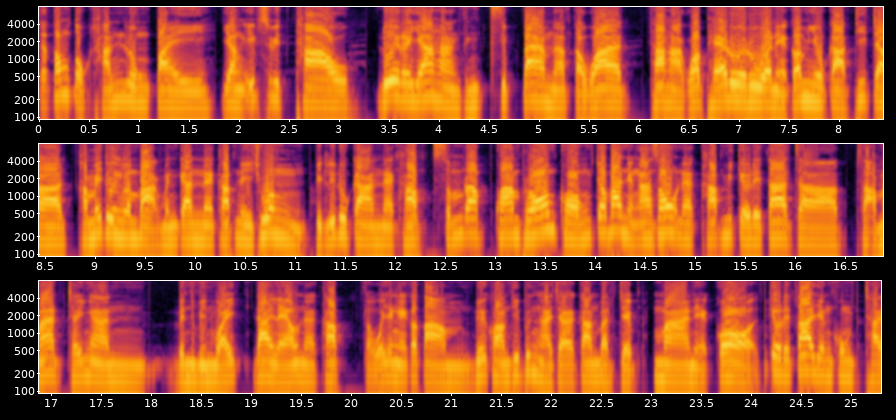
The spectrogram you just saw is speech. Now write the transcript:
จะต้องตกชั้นลงไปอย่างอิฟสวิตทาว ด้วยระยะห่างถึง 10 แต้มนะครับ แต่ว่าถ้าหากว่าแพ้รัวๆเนี่ยก็มีโอกาสที่จะทำให้ตัวเองลำบากเหมือนกันนะครับในช่วงปิดฤดูกาลนะครับสำหรับความพร้อมของเจ้าบ้านอย่างอาร์เซนอลนะครับมิเกลเดต้าจะสามารถใช้งานเบนจามินไว้ได้แล้วนะครับแต่ว่ายังไงก็ตามด้วยความที่เพิ่งหายจากอาการบาดเจ็บมาเนี่ยก็มิเกลเดต้ายังคงใช้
